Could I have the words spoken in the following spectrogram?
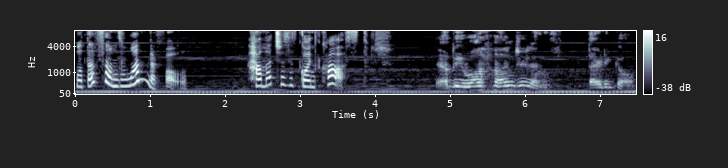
Well, that sounds wonderful. How much is it going to cost? It'll be 130 gold.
